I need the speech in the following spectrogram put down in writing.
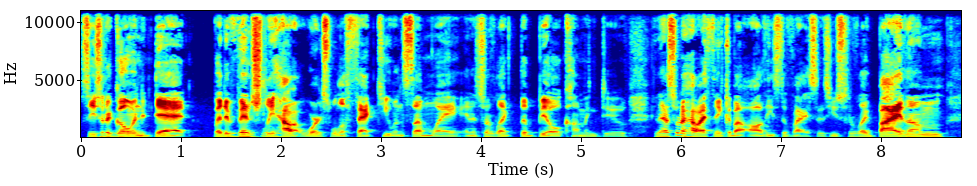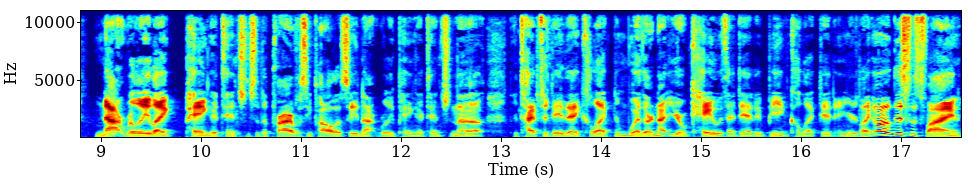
So you sort of go into debt but eventually how it works will affect you in some way and it's sort of like the bill coming due. And that's sort of how i think about all these devices. You sort of like buy them not really like paying attention to the privacy policy not really paying attention to the types of data they collect and whether or not you're okay with that data being collected and you're like oh this is fine.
